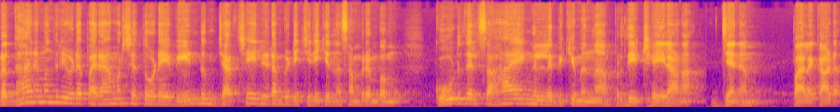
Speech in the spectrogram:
പ്രധാനമന്ത്രിയുടെ പരാമർശത്തോടെ വീണ്ടും ചർച്ചയിൽ ഇടം പിടിച്ചിരിക്കുന്ന സംരംഭം കൂടുതൽ സഹായങ്ങൾ ലഭിക്കുമെന്ന പ്രതീക്ഷയിലാണ്. ജനം പാലക്കാട്.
